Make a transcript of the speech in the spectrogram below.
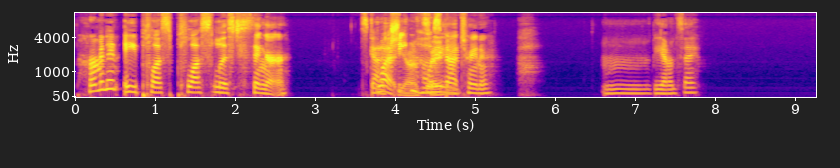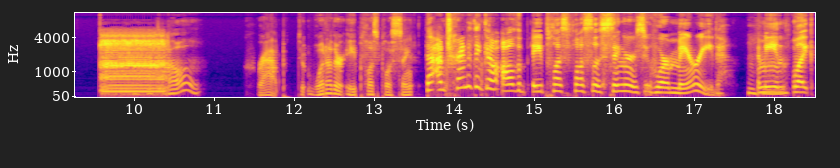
Permanent A plus plus list singer. It's got What? a cheating Beyonce. What do you got, Traynor? Mm, Beyonce. Crap. What other A plus plus sing? that I'm trying to think of all the A plus plus list singers who are married. I mean, like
